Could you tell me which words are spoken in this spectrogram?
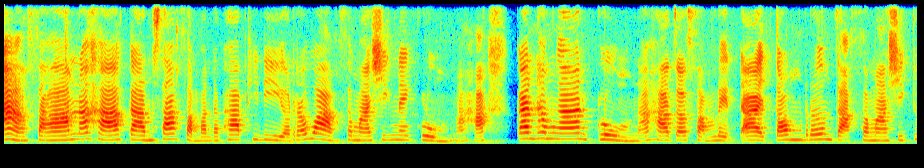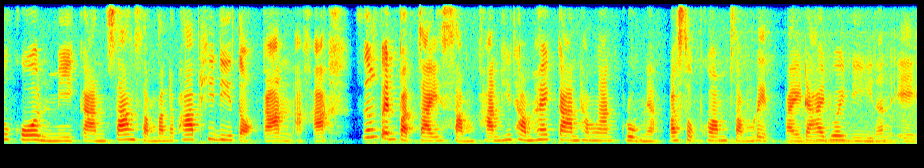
อะสามนะคะ การสร้างสัมพันธภาพที่ดีระหว่างสมาชิกในกลุ่มนะคะ การทำงานกลุ่มนะคะจะสำเร็จได้ต้องเริ่มจากสมาชิกทุกคน มีการสร้างสัมพันธภาพที่ดีต่อกันนะคะ ซึ่งเป็นปัจจัยสำคัญที่ทำให้การทำงานกลุ่มเนี่ยประสบความสำเร็จไปได้ด้วยดีนั่นเอง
